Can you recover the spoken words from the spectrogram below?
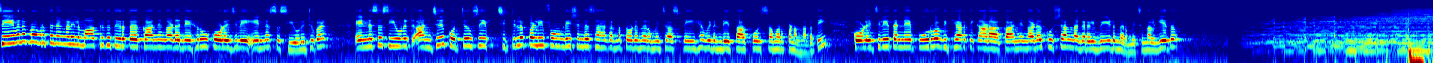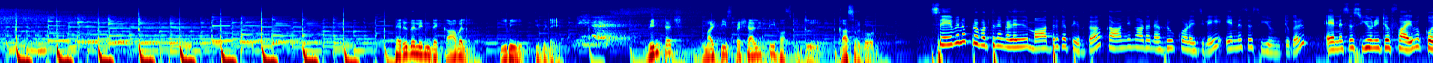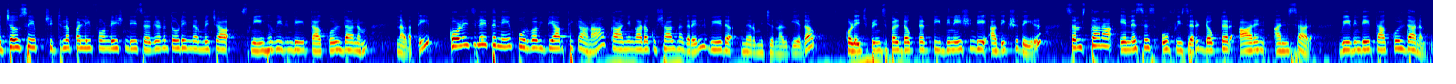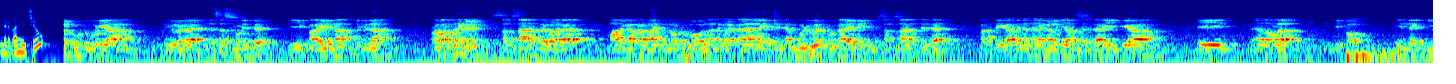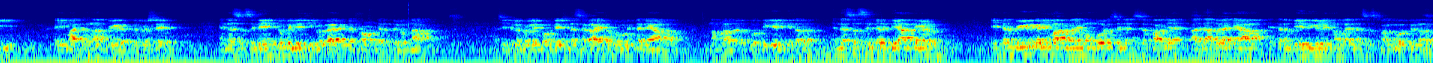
സേവന പ്രവർത്തനങ്ങളിൽ മാതൃക തീർത്ത് കാഞ്ഞങ്ങാട് നെഹ്റു കോളേജിലെ എൻ എസ് എസ് യൂണിറ്റുകൾ. എൻ എസ് എസ് യൂണിറ്റ് അഞ്ച് കൊച്ചൌസേപ്പ് ചിറ്റിലപ്പള്ളി ഫൗണ്ടേഷന്റെ സഹകരണത്തോടെ നിർമ്മിച്ച സ്നേഹവീടിന്റെ താക്കോൽ സമർപ്പണം നടത്തി. കോളേജിലെ തന്നെ പൂർവ വിദ്യാർത്ഥിക്കാണ് കാഞ്ഞങ്ങാട് കുശാൽ നഗറിൽ വീട് നിർമ്മിച്ചു നൽകിയത്. കരുതലിന്റെ കാവൽ ഇനി ഇവിടെ. Wintouch multi speciality hospital Kasaragod. സേവന പ്രവർത്തനങ്ങളിൽ മാതൃക തീർത്ത് കാഞ്ഞങ്ങാട് നെഹ്റു കോളേജിലെ എൻ എസ് എസ് യൂണിറ്റുകൾ. N S S unit five Kochouseph Chittilappilly ഫൗണ്ടേഷന്റെ സഹകരണത്തോടെ നിർമ്മിച്ച സ്നേഹവീടിന്റെ താക്കോൽദാനം നടത്തി. കോളേജിലെ തന്നെ പൂർവ വിദ്യാർത്ഥിക്കാണ് കാഞ്ഞങ്ങാട് കുശാൽ നഗറിൽ വീട് നിർമ്മിച്ചു നൽകിയത്. കോളേജ് പ്രിൻസിപ്പൽ ഡോക്ടർ ടി ദിനേശിന്റെ അധ്യക്ഷതയിൽ സംസ്ഥാന N officer doctor R N Ansar വീടിന്റെ താക്കോൽദാനം നിർവഹിച്ചു. നിങ്ങളുടെ ഈ പറയുന്ന വിവിധ വളരെ പോകുന്ന നിങ്ങളുടെ കലാലയത്തിന്റെ മുഴുവൻ പ്രത്യേക അഭിനന്ദനങ്ങൾ ഈ അവസരത്തിൽ അറിയിക്കുകയാണ്. ഈ നമ്മൾ ഇപ്പോ ഇന്ന് ഈ ഈ വീട് ഒരുപക്ഷെ എൻ എസ് എസിന്റെ ഏറ്റവും വലിയ ജീവകാരുണ്യ പ്രവർത്തനത്തിൽ ഒന്നാണ്. ചിറ്റിലപ്പള്ളി ഫൗണ്ടേഷന്റെ സഹായത്തോടുകൂടി തന്നെയാണ് നമ്മളത് പൂർത്തീകരിക്കുന്നത്. എൻ എസ് എസിന്റെ വിദ്യാർത്ഥികൾ ഇത്തരം വീട് കൈമാറുന്നതിന് മുമ്പ് ഒരു സെന്റൻസ് പറഞ്ഞ് അത് അത് തന്നെയാണ് ഇത്തരം വേദികളിൽ നമ്മൾ എൻ എസ് എസ് പങ്കുവെക്കുന്നത്.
